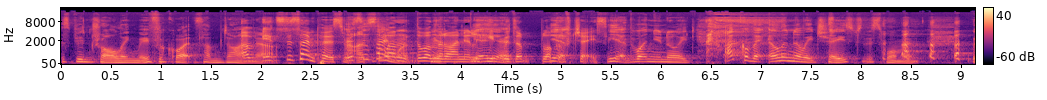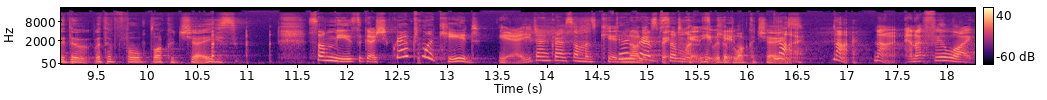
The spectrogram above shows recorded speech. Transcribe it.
has been trolling me for quite some time Oh, now. it's the same person, It's right? the same one, the one that I nearly Yeah, hit yeah. with a block Yeah. of cheese. Yeah, the one you nearly. I call that Ellen nearly cheesed this woman with a with a full block of cheese. Some years ago, she grabbed my kid. Yeah, you don't grab someone's kid Don't and not grab expect to get hit with kid. a block of cheese. No, no. No, and I feel like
